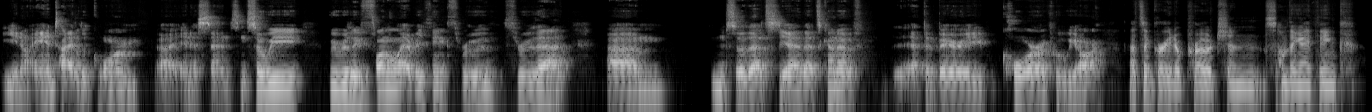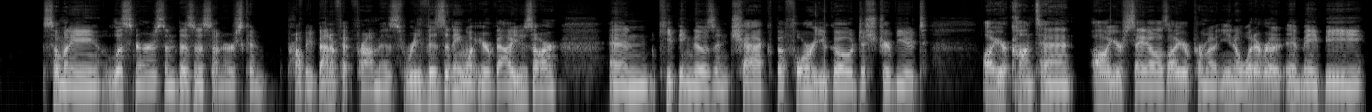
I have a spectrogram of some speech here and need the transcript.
you know anti lukewarm uh, in a sense, and so we we really funnel everything through through that. Um, and so that's yeah, that's kind of at the very core of who we are. That's a great approach and something I think so many listeners and business owners could probably benefit from is revisiting what your values are and keeping those in check before you go distribute all your content, all your sales, all your promote, you know, whatever it may be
